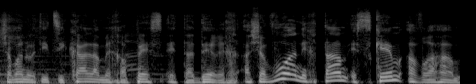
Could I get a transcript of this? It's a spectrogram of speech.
שמענו את איציק קאלה מחפש את הדרך. השבוע נחתם הסכם אברהם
